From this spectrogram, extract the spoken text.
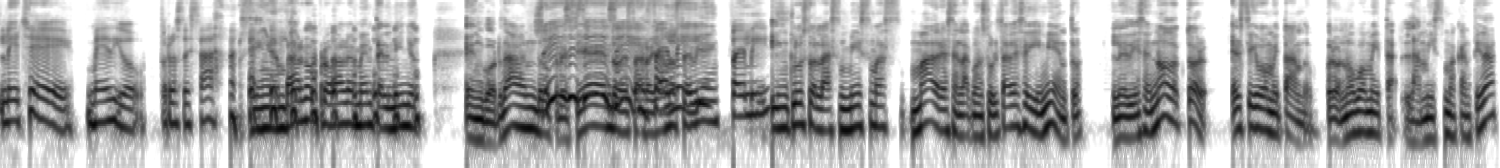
leche medio procesada. Sin embargo, probablemente el niño engordando, creciendo, desarrollándose feliz, bien. feliz. Incluso las mismas madres en la consulta de seguimiento le dicen, no, doctor, él sigue vomitando, pero no vomita la misma cantidad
